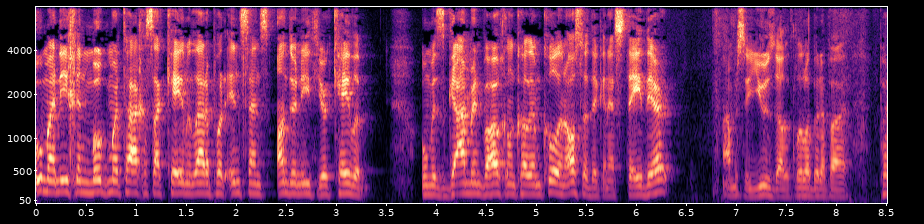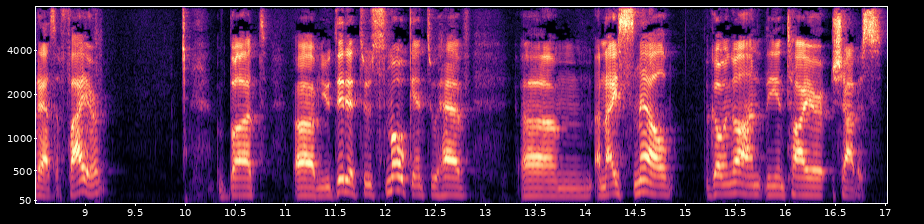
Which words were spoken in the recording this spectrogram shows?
Umanichin mugmar hakelim. Allowed to put incense underneath your kalim. Umisgamrin v'halchal kol yom kulei. And also they're going to stay there. Obviously used a little bit of a, put it as a fire. But um, you did it to smoke and to have um, a nice smell going on the entire Shabbos.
